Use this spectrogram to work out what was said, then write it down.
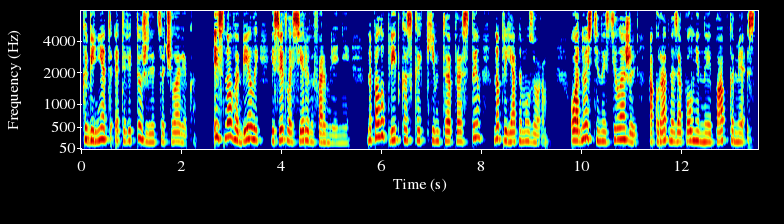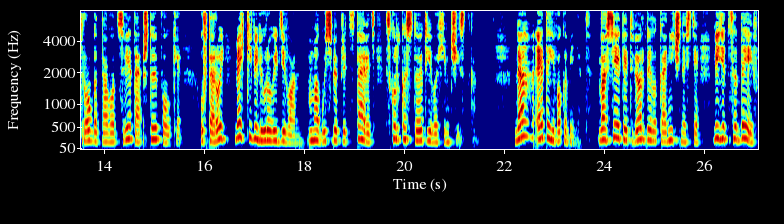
Кабинет — это ведь тоже лицо человека. И снова белый и светло-серый в оформлении. На полу плитка с каким-то простым, но приятным узором. У одной стены стеллажи, аккуратно заполненные папками строго того цвета, что и полки. У второй — мягкий велюровый диван. Могу себе представить, сколько стоит его химчистка. Да, это его кабинет. Во всей этой твердой лаконичности видится Дэйв,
